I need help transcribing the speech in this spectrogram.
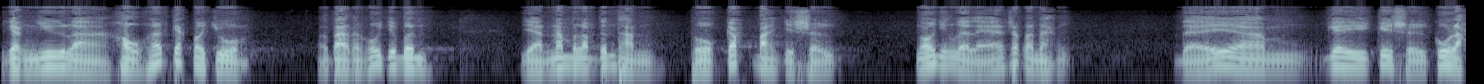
gần như là hầu hết các ngôi chùa ở tại thành phố Hồ Chí Minh và 55 tỉnh thành thuộc cấp ban trị sự nói những lời lẽ rất là nặng để um, gây cái sự cô lập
